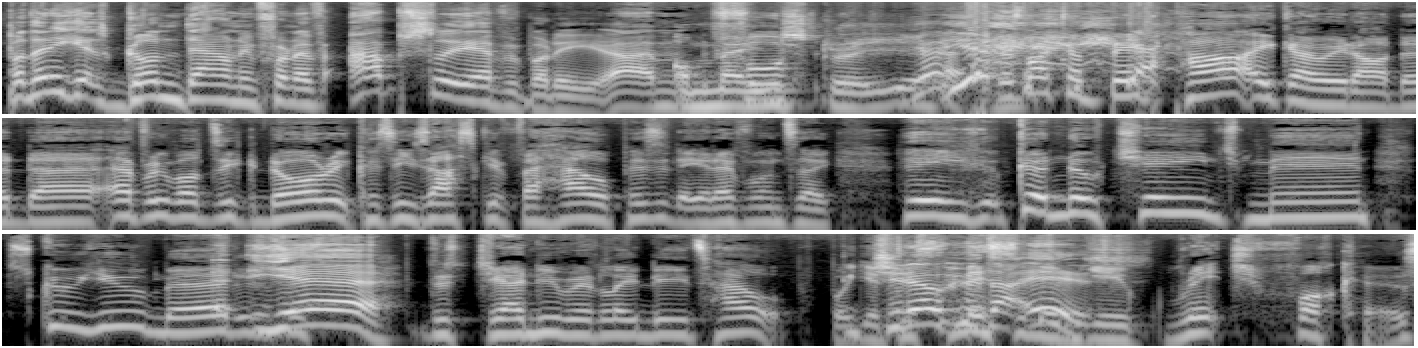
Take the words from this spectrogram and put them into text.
But then he gets gunned down in front of absolutely everybody. Um, On Main for- Street, Yeah, yeah. there's like a big party going on, and uh, everyone's ignoring it because he's asking for help, isn't he? And everyone's like, "Hey, you've got no change, man. Screw you, man." He yeah. just, just genuinely needs help. But you're Do you know who that dismissing him, is? You rich fuckers.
